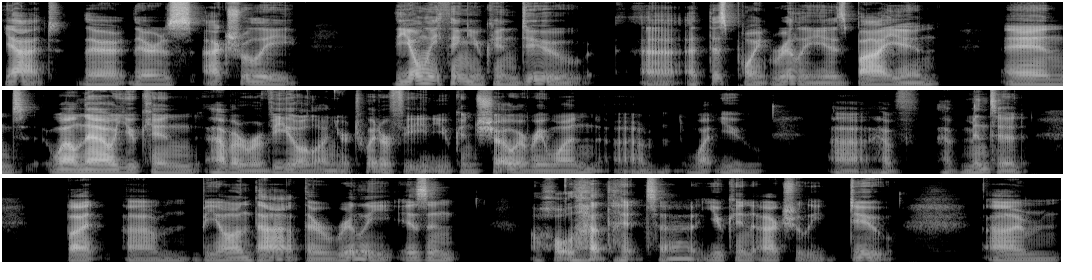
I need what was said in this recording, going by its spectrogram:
yet there there's actually the only thing you can do uh, at this point really is buy in and well now you can have a reveal on your twitter feed. You can show everyone um, what you uh, have have minted. But um, beyond that there really isn't a whole lot that uh, you can actually do. Um,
